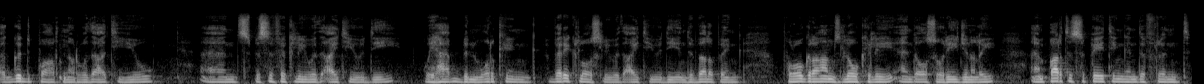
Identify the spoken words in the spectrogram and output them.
a, good partner with ITU and specifically with ITUD. We have been working very closely with ITUD in developing programs locally and also regionally and participating in different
